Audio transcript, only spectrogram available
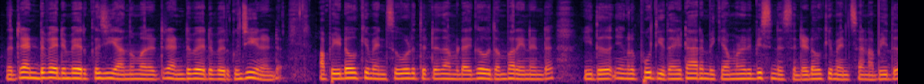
എന്നിട്ട് രണ്ടുപേരും പേർക്ക് ചെയ്യാമെന്ന് പറഞ്ഞിട്ട് രണ്ടുപേരും പേർക്കും ചെയ്യുന്നുണ്ട്. അപ്പോൾ ഈ ഡോക്യുമെന്റ്സ് കൊടുത്തിട്ട് നമ്മുടെ ഗൗതം പറയുന്നുണ്ട് ഇത് ഞങ്ങൾ പുതിയതായിട്ട് ആരംഭിക്കാൻ പോണ ഒരു ബിസിനസ്സിന്റെ ഡോക്യുമെന്റ്സ് ആണ്. അപ്പോൾ ഇത്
